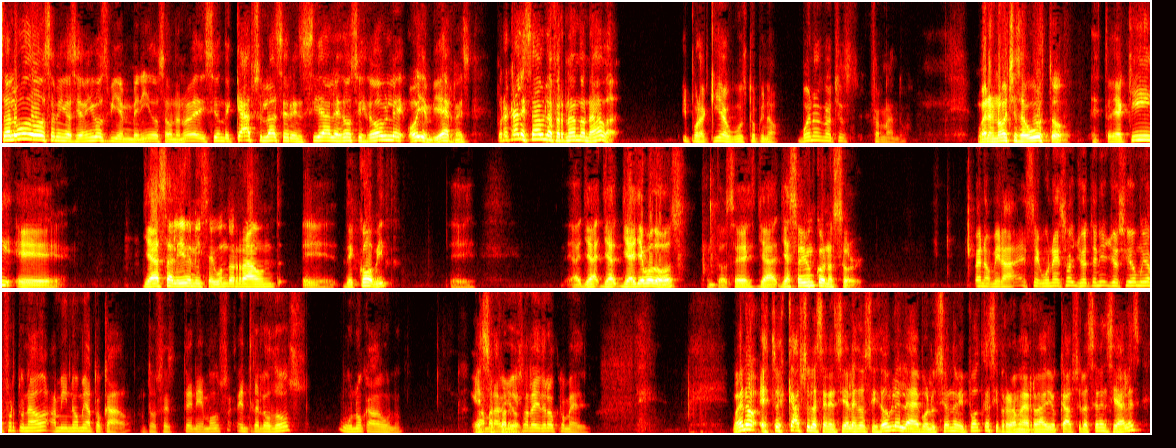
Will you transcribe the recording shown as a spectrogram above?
Saludos amigas y amigos, bienvenidos a una nueva edición de Cápsulas Herenciales Dosis Doble, hoy en viernes. Por acá les habla Fernando Nava. Y por aquí Augusto Pinó. Buenas noches, Fernando. Buenas noches, Augusto. Estoy aquí. Eh, ya ha salido mi segundo round eh, de COVID. Eh, ya, ya, ya, llevo dos, entonces ya, ya soy un conocedor. Bueno, mira, según eso, yo he, tenido, yo he sido muy afortunado, a mí no me ha tocado. Entonces tenemos entre los dos, uno cada uno. La maravillosa ley de los promedios. Bueno, esto es Cápsulas Herenciales Dosis Doble, la evolución de mi podcast y programa de radio Cápsulas Herenciales,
